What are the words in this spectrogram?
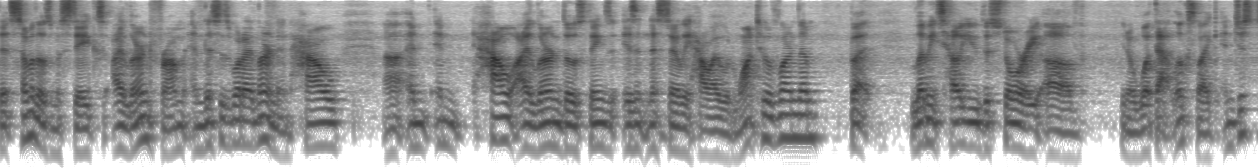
that some of those mistakes I learned from, and this is what I learned, and how, uh, and and how I learned those things isn't necessarily how I would want to have learned them, but let me tell you the story of you know what that looks like, and just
